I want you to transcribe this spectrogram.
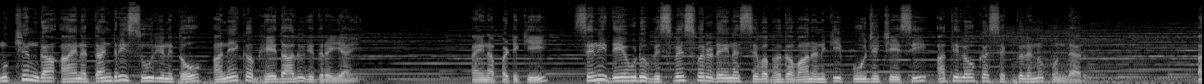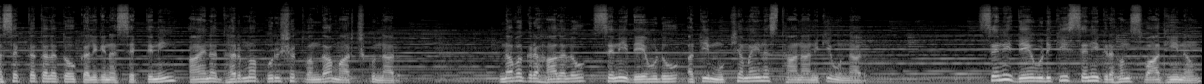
ముఖ్యంగా ఆయన తండ్రి సూర్యునితో అనేక భేదాలు ఎదురయ్యాయి. అయినప్పటికీ శని దేవుడు విశ్వేశ్వరుడైన శివభగవానునికి పూజ చేసి అతిలోక శక్తులను పొందారు. అసక్తతలతో కలిగిన శక్తిని ఆయన ధర్మ పురుషత్వంగా మార్చుకున్నారు. నవగ్రహాలలో శని దేవుడు అతి ముఖ్యమైన స్థానానికి ఉన్నారు. శని దేవుడికి శని గ్రహం స్వాధీనం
